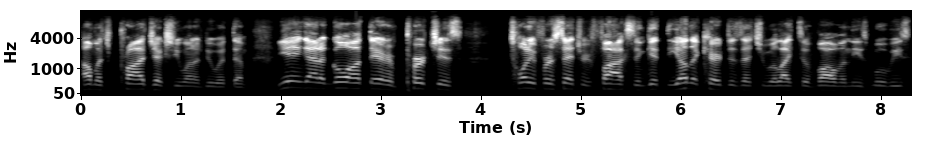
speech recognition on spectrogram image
how much projects you want to do with them. You ain't got to go out there and purchase 21st Century Fox and get the other characters that you would like to evolve in these movies.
